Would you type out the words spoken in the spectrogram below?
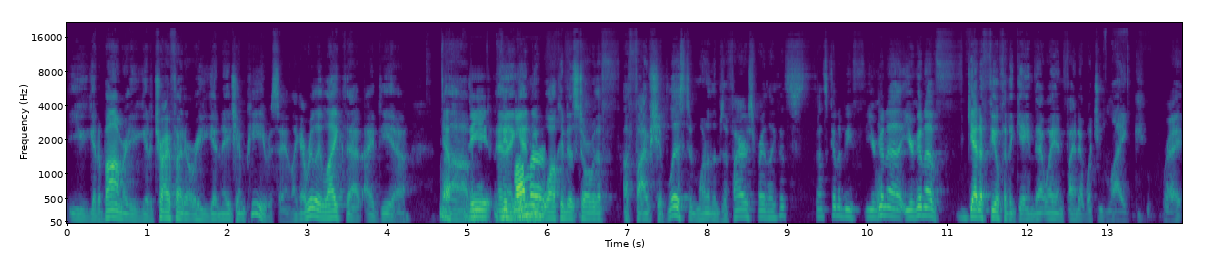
you get a bomber, you get a tri fighter, or you get an HMP. He was saying like I really like that idea. yeah. Um, the and the again, bomber. you walk into the store with a five ship list, and one of them's a fire spray. Like that's that's gonna be you're gonna you're gonna get a feel for the game that way and find out what you like, right?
